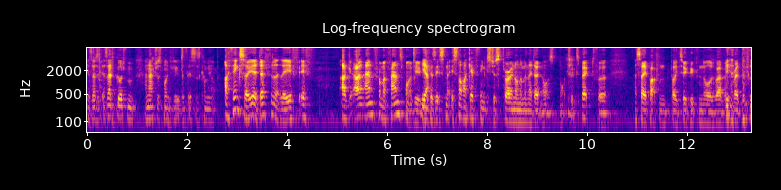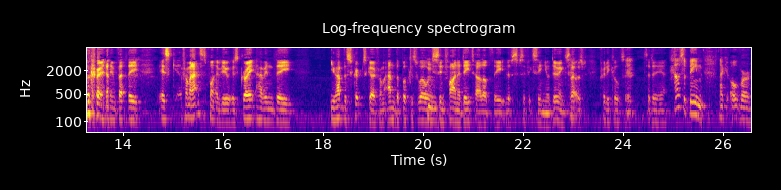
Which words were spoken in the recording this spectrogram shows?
Is that is that good from an actor's point of view that this is coming up? I think so. Yeah, definitely. If if and from a fan's point of view, Yeah. because it's it's not like everything's just thrown on them and they don't know what's, what to expect. For I say, apart from probably two people in the world who haven't Yeah. read the book or anything, but the it's from an actor's point of view, it's great having the you have the script to go from and the book as well, which Mm. is in finer detail of the, the specific scene you're doing. So that was pretty cool to, to do. Yeah. How's it been like over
